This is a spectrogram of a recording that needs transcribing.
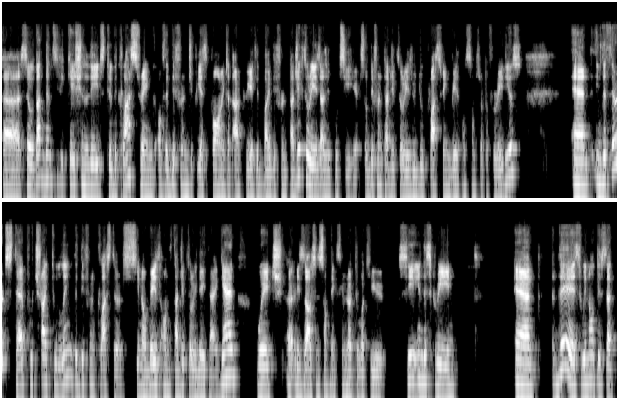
uh, so that densification leads to the clustering of the different GPS points that are created by different trajectories, as you could see here. So different trajectories, we do clustering based on some sort of radius. And in the third step, we try to link the different clusters, you know, based on the trajectory data again, which uh, results in something similar to what you see in the screen. And this, we notice that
